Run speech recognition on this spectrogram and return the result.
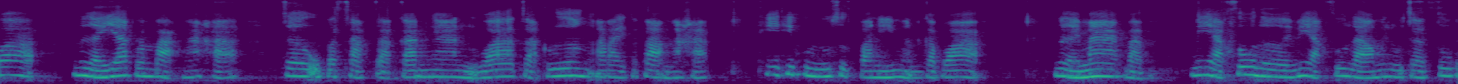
ว่าเหนื่อยยากลำบากนะคะ เจออุปสรรคจากการงานหรือว่าจากเรื่องอะไรก็ตามนะคะ ที่ที่คุณรู้สึกตอนนี้เหมือนกับว่า เหนื่อยมากแบบ ไม่อยากสู้เลย ไม่อยากสู้แล้ว ไม่รู้จะสู้ไป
